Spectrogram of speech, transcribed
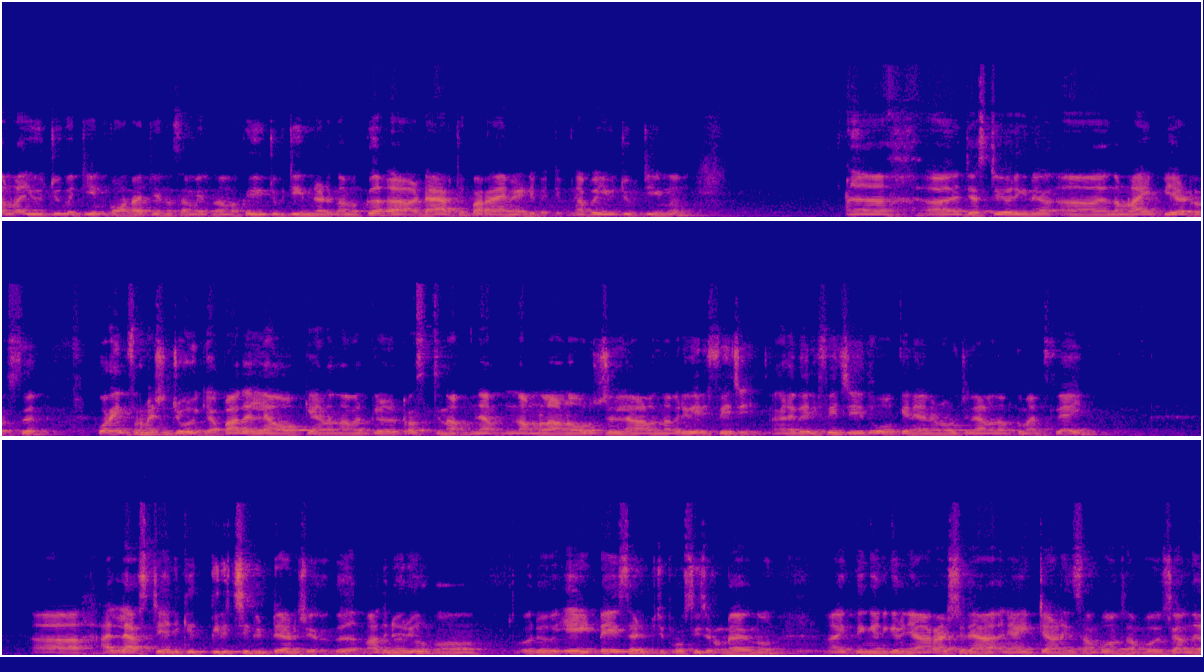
നമ്മൾ യൂട്യൂബ് ടീം കോൺടാക്ട് ചെയ്യുന്ന സമയത്ത് നമുക്ക് യൂട്യൂബ് ടീമിനോട് നമുക്ക് ഡയറക്റ്റ് പറയാൻ വേണ്ടി പറ്റും. അപ്പോൾ യൂട്യൂബ് ടീം ജസ്റ്റ് ഒരിങ്ങനെ നമ്മൾ ഐ പി അഡ്രസ്സ് കുറേ ഇൻഫർമേഷൻ ചോദിക്കുക അപ്പോൾ അതെല്ലാം ഓക്കെ ആണെന്ന് അവർക്ക് ട്രസ്റ്റ് നമ്മളാണ് ഒറിജിനൽ ആണെന്ന് അവർ വെരിഫൈ ചെയ്യും. അങ്ങനെ വെരിഫൈ ചെയ്ത് ഓക്കെ ഞാനാണ് ഒറിജിനൽ ആണെന്ന് അവർക്ക് മനസ്സിലായി. ലാസ്റ്റ് എനിക്ക് തിരിച്ച് കിട്ടുകയാണ് ചെയ്തത്. അതിനൊരു ഒരു എയ്റ്റ് ഡേയ്സ് അടുപ്പിച്ച് പ്രൊസീജിയർ ഉണ്ടായിരുന്നു. ഐ തിങ്ക് എനിക്കൊരു ഞായറാഴ്ച നൈറ്റാണ് ഈ സംഭവം സംഭവിച്ചത്. അന്ന്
